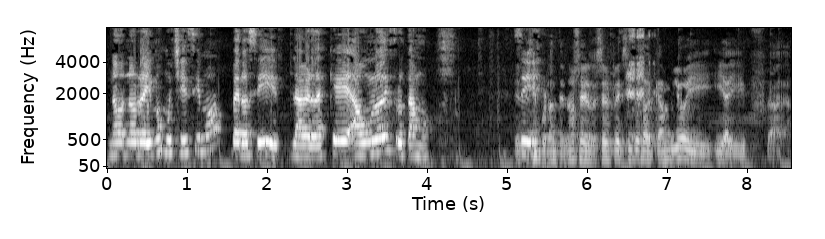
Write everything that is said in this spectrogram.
no, nos reímos muchísimo, pero sí, la verdad es que aún lo disfrutamos. Es, sí. importante, ¿no? Ser, ser flexibles al cambio y, y ahí, ah,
